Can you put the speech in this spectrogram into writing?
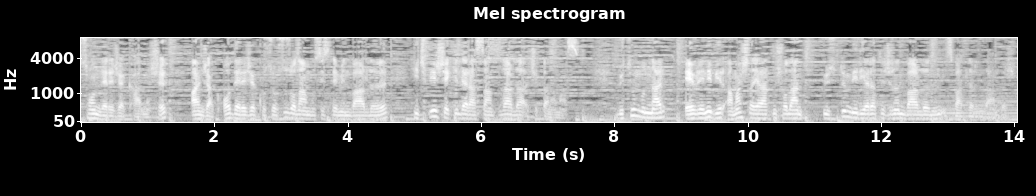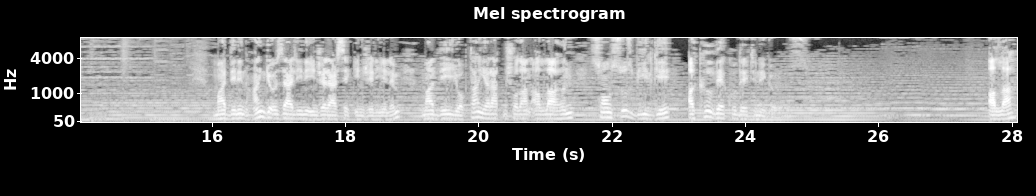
Son derece karmaşık ancak o derece kusursuz olan bu sistemin varlığı hiçbir şekilde rastlantılarla açıklanamaz. Bütün bunlar evreni bir amaçla yaratmış olan üstün bir yaratıcının varlığının ispatlarındandır maddenin hangi özelliğini incelersek inceleyelim, maddeyi yoktan yaratmış olan Allah'ın sonsuz bilgi, akıl ve kudretini görürüz. Allah,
